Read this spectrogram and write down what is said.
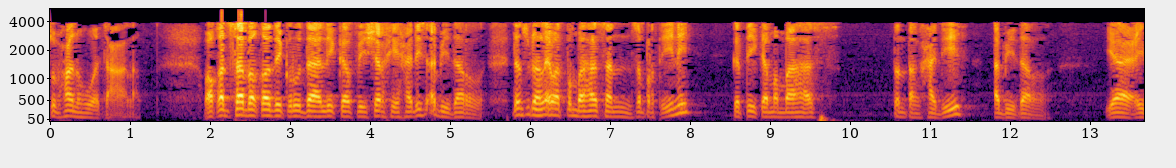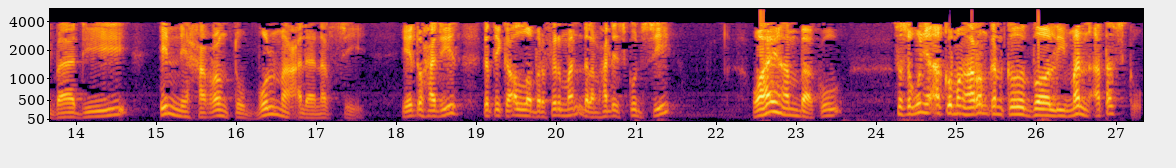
Subhanahu wa taala. Waqad sabaqa dzikru dzalika fi syarhi hadis Abi Dar dan sudah lewat pembahasan seperti ini ketika membahas tentang hadis Abi Dar. Ya ibadi inni haramtu zulma ala nafsi yaitu hadis ketika Allah berfirman dalam hadis Qudsi, Wahai hambaku, sesungguhnya aku mengharamkan kezaliman atasku.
